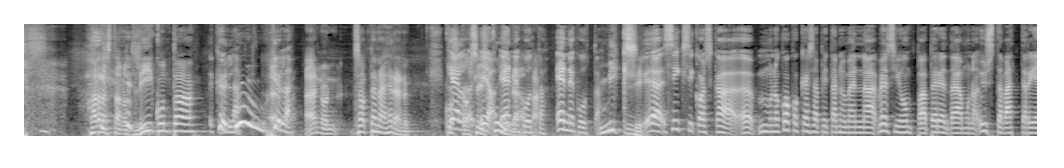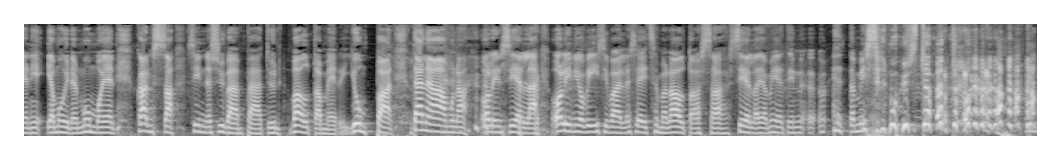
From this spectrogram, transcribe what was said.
harrastanut liikuntaa. Kyllä, kyllä. Hän on, sä oot tänään herännyt, koska Kello, siis joo, ennen kuutta. Ennen kuutta. Miksi? Siksi, koska mun on koko kesä pitänyt mennä vesijumppaa perjantai-aamuna ystävättärieni ja muiden mummojen kanssa sinne syvään päätyyn valtamerijumppaan. Tänä aamuna olin siellä, olin jo viisi vaille seitsemän altaassa siellä ja mietin, että missä ne mun ystävät on.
